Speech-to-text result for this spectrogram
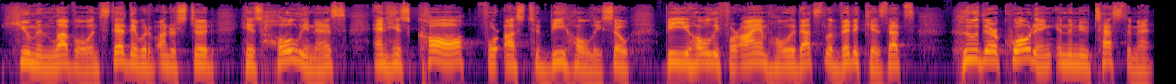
human level. Instead, they would have understood his holiness and his call for us to be holy. So, be ye holy, for I am holy. That's Leviticus. That's who they're quoting in the New Testament.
